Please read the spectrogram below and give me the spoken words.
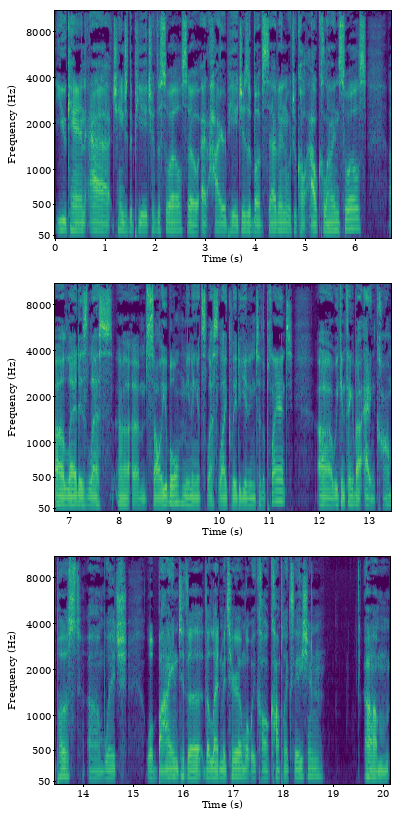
you can add, change the pH of the soil. So, at higher pHs above seven, which we call alkaline soils, uh, lead is less uh, um, soluble, meaning it's less likely to get into the plant. Uh, we can think about adding compost, um, which will bind to the, the lead material in what we call complexation. Um,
